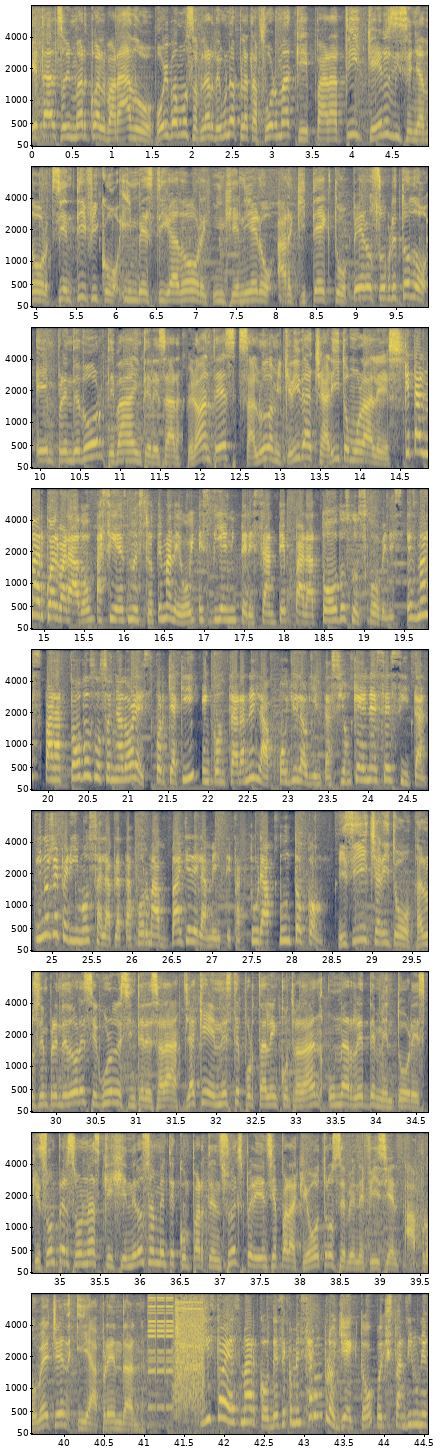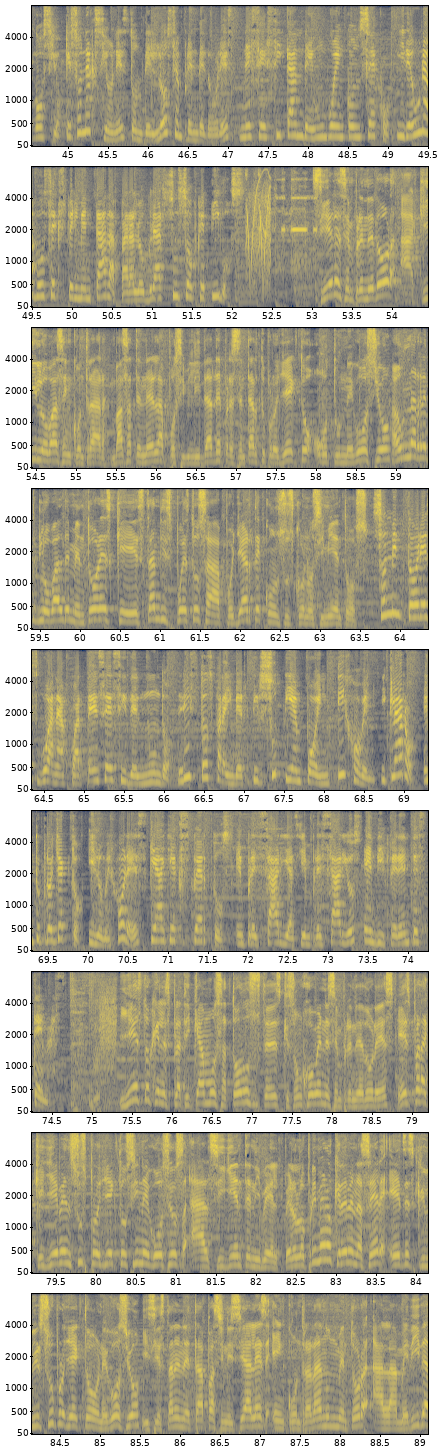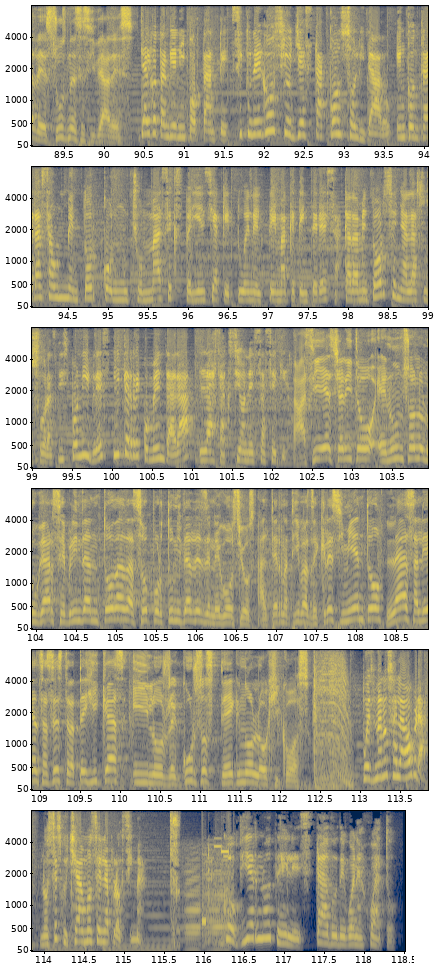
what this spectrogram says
¿Qué tal? Soy Marco Alvarado. Hoy vamos a hablar de una plataforma que para ti que eres diseñador, científico, investigador, ingeniero, arquitecto, pero sobre todo emprendedor, te va a interesar. Pero antes, saludo a mi querida Charito Morales. ¿Qué tal Marco Alvarado? Así es, nuestro tema de hoy es bien interesante para todos los jóvenes. Es más, para todos los soñadores, porque aquí encontrarán el apoyo y la orientación que necesitan. Y nos referimos a la plataforma valle de la mentefactura.com. Y sí, Charito, a los emprendedores seguro les interesará, ya que en este portal encontrarán una red de mentores, que son personas que generosamente comparten su experiencia para que otros se beneficien, aprovechen y aprendan. Y esto es, Marco, desde comenzar un proyecto o expandir un negocio, que son acciones donde los emprendedores necesitan de un buen consejo y de una voz experimentada para lograr sus objetivos. Si eres emprendedor, aquí lo vas a encontrar. Vas a tener la posibilidad de presentar tu proyecto o tu negocio a una red global de mentores que están dispuestos a apoyarte con sus conocimientos. Son mentores guanajuatenses y del mundo, listos para invertir su tiempo en ti, joven, y claro, en tu proyecto. Y lo mejor es que haya expertos, empresarias y empresarios en diferentes temas. Y esto que les platicamos a todos ustedes que son jóvenes emprendedores es para que lleven sus proyectos y negocios al siguiente nivel. Pero lo primero que deben hacer es describir su proyecto o negocio y si están en etapas iniciales encontrarán un mentor a la medida de sus necesidades. Y algo también importante, si tu negocio ya está consolidado, encontrarás a un mentor con mucho más experiencia que tú en el tema que te interesa. Cada mentor señala sus horas disponibles y te recomendará las acciones a seguir. Así es, Charito, en un solo lugar se brindan todas las oportunidades de negocios, alternativas de crecimiento, las alianzas estratégicas y los recursos tecnológicos. Pues manos a la obra, nos escuchamos en la próxima. Gobierno del Estado de Guanajuato.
